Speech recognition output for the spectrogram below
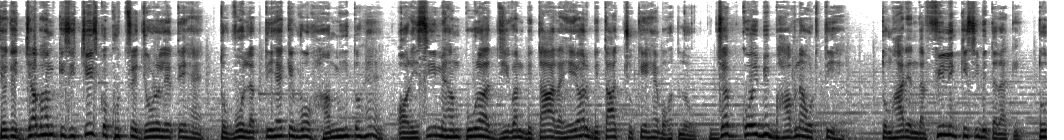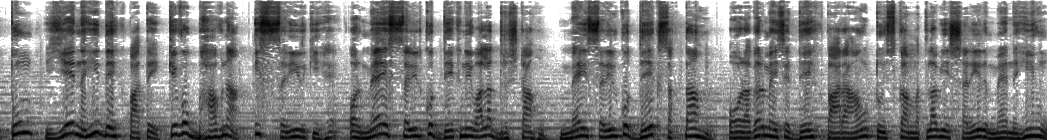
क्योंकि जब हम किसी चीज़ को खुद से जोड़ लेते हैं तो वो लगती है कि वो हम ही तो हैं। और इसी में हम पूरा जीवन बिता रहे और बिता चुके हैं बहुत लोग। जब कोई भी भावना उठती है, तुम्हारे अंदर फीलिंग किसी भी तरह की तो तुम ये नहीं देख पाते कि वो भावना इस शरीर की है। और मैं इस शरीर को देखने वाला दृष्टा हूँ। मैं इस शरीर को देख सकता हूँ। और अगर मैं इसे देख पा रहा हूँ तो इसका मतलब ये शरीर मैं नहीं हूँ।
